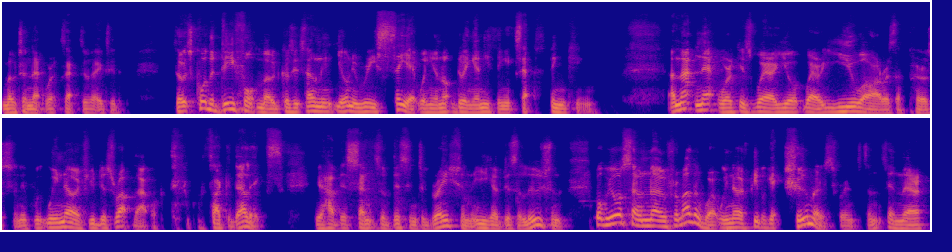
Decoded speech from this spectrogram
motor networks activated. So it's called the default mode because it's only you only really see it when you're not doing anything except thinking. And that network is where you where you are as a person. If we, we know if you disrupt that with psychedelics, you have this sense of disintegration, ego dissolution. But we also know from other work, we know if people get tumors, for instance, in their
